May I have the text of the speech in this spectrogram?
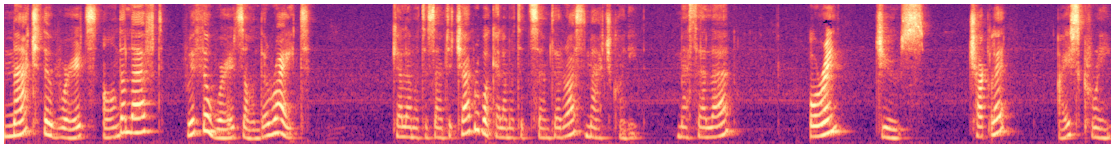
Match the words on the left with the words on the right. کلمات سمت چپ رو با کلمات سمت راست مچ کنید. مثلا orange juice chocolate ice cream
